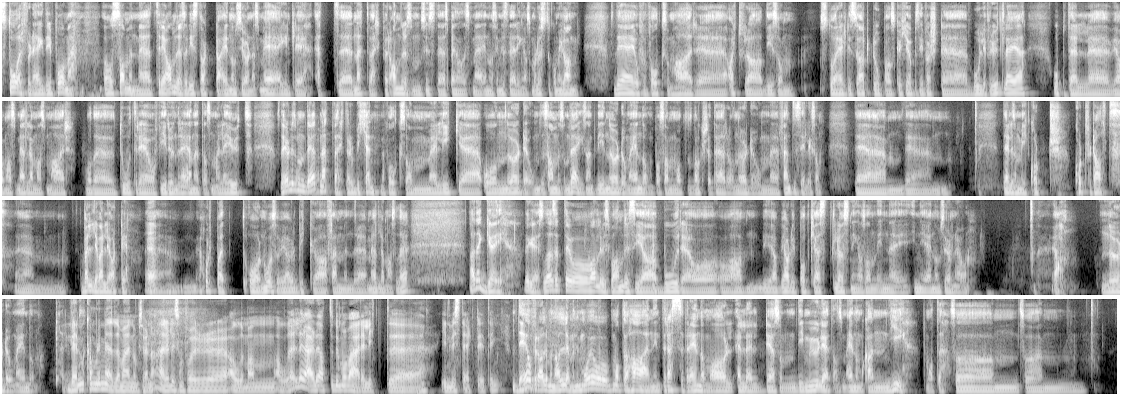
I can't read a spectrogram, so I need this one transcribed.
står for det jeg driver på med. Og sammen med tre andre så har vi starta Eiendomshjørnet, som er egentlig et uh, nettverk for andre som syns det er spennende med eiendomsinvesteringer, som har lyst til å komme i gang. Så det er jo for folk som har uh, alt fra de som står helt i startgropa og skal kjøpe sin første bolig for utleie, opp til vi har masse medlemmer som har både 200, 300 og 400 enheter som jeg leier ut. Så det er jo liksom, det er et nettverk der du blir kjent med folk som liker å nerde om det samme som deg. Ikke sant? Vi nerder om eiendom på samme måte som dere sitter her og nerder om eh, fantasy. liksom. Det, det, det er liksom i kort, kort fortalt. Um, veldig, veldig artig. Ja. Jeg har holdt på et år nå, så vi har vel bikka 500 medlemmer. så det Nei, det er gøy. det er gøy. Så da sitter jeg jo vanligvis på andre sida av bordet, og, og har, vi, har, vi har litt podkastløsning og sånn inne, inne i eiendomshjørnet. Og ja, nerder om eiendom. Hvem kan bli medlem av Eiendomshjørnet? Er det liksom for alle mann alle, eller er det at du må være litt uh, investert i ting? Det er jo for alle, mann alle, men du må jo på en måte ha en interesse for eiendom, og, eller det som, de mulighetene som eiendom kan gi. på en måte. Så, så um,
